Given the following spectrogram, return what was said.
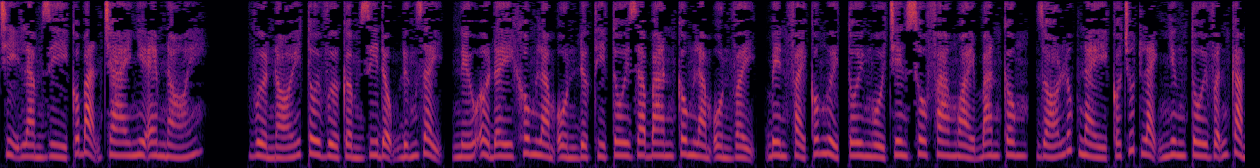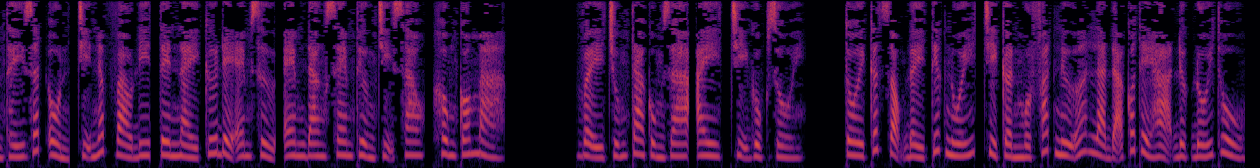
Chị làm gì có bạn trai như em nói? Vừa nói tôi vừa cầm di động đứng dậy, nếu ở đây không làm ồn được thì tôi ra ban công làm ồn vậy, bên phải có người, tôi ngồi trên sofa ngoài ban công, gió lúc này có chút lạnh nhưng tôi vẫn cảm thấy rất ổn, chị nấp vào đi, tên này cứ để em xử, em đang xem thường chị sao, không có mà. Vậy chúng ta cùng ra, ai, chị gục rồi. Tôi cất giọng đầy tiếc nuối, chỉ cần một phát nữa là đã có thể hạ được đối thủ.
